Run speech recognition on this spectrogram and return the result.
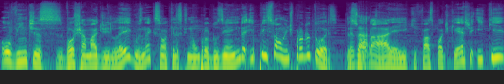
ouvintes, vou chamar de leigos, né, que são aqueles que não produzem ainda, e principalmente produtores. Pessoal Exato. da área aí que faz podcast e que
